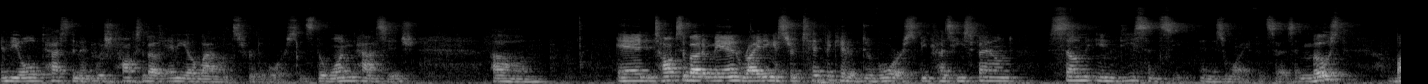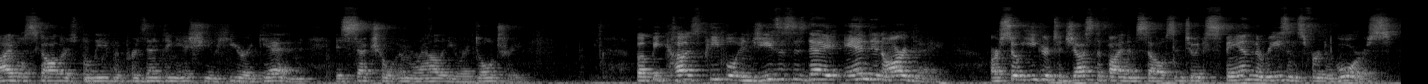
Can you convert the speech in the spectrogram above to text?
in the Old Testament which talks about any allowance for divorce. It's the one passage. Um, and it talks about a man writing a certificate of divorce because he's found some indecency in his wife, it says. And most Bible scholars believe the presenting issue here again is sexual immorality or adultery. But because people in Jesus' day and in our day are so eager to justify themselves and to expand the reasons for divorce,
